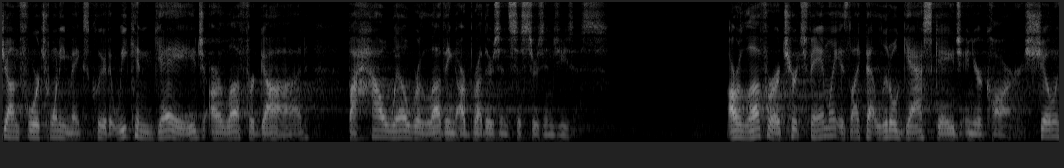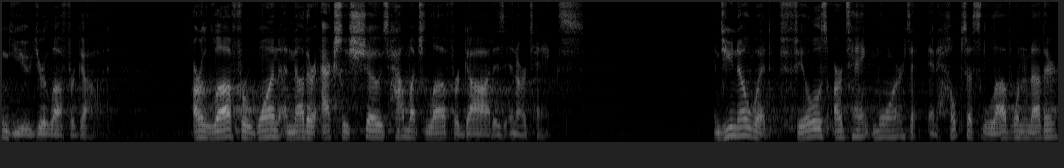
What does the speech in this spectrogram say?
John 4:20 makes clear that we can gauge our love for God by how well we're loving our brothers and sisters in Jesus. Our love for our church family is like that little gas gauge in your car, showing you your love for God. Our love for one another actually shows how much love for God is in our tanks. And do you know what fills our tank more and helps us love one another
